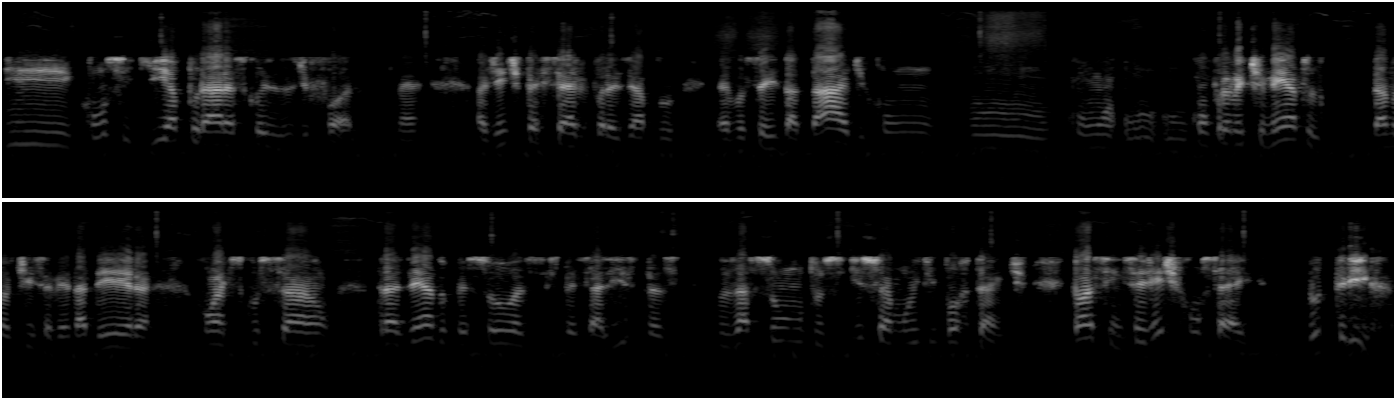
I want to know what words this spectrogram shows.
e conseguir apurar as coisas de fora. Né? A gente percebe, por exemplo, é, vocês da tarde com, o, com o, o comprometimento da notícia verdadeira, com a discussão, trazendo pessoas especialistas nos assuntos, isso é muito importante. Então, assim, se a gente consegue nutrir,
